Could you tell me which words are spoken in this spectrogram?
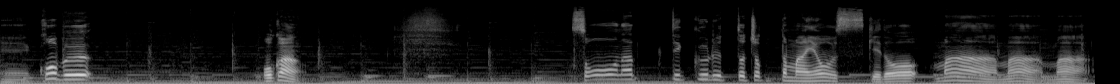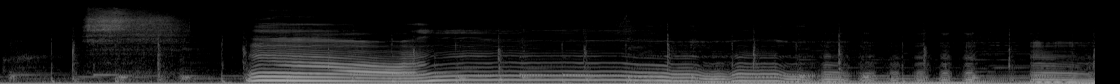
えー、コブ、オカン。そうなってってくるとちょっと迷うっすけど、まあまあまあ、うーん、うんうんうん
